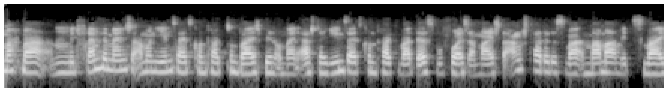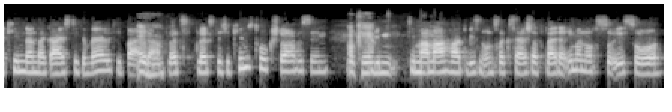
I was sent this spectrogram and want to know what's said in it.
macht man mit fremden Menschen am und Jenseitskontakt zum Beispiel. Und mein erster Jenseitskontakt war das, wovor ich am meisten Angst hatte. Das war eine Mama mit zwei Kindern der geistigen Welt, die beide mhm. am plötz plötzlichen Kindsdruck gestorben sind. Okay. Die, die Mama hat, wie es in unserer Gesellschaft leider immer noch so ist, so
